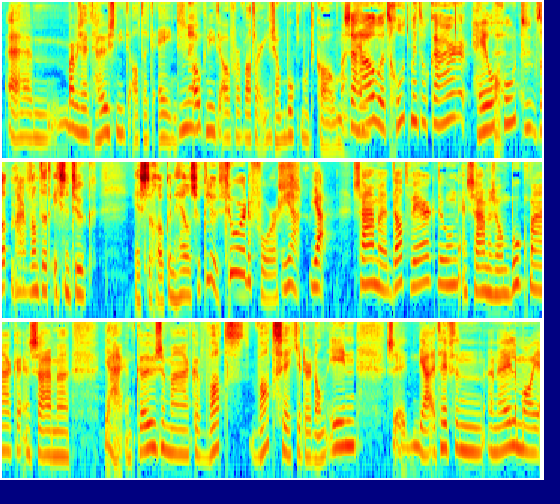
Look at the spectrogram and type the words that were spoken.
ehm, maar we zijn het heus niet altijd eens. Nee. Ook niet over wat er in zo'n boek moet komen. Ze En houden het goed met elkaar. heel goed. Wat, maar want dat is natuurlijk, is toch ook een helse klus. Tour de force. Ja. ja. Samen dat werk doen en samen zo'n boek maken en samen ja, een keuze maken. Wat, wat zet je er dan in? Ze- Ja, het heeft een, een hele mooie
